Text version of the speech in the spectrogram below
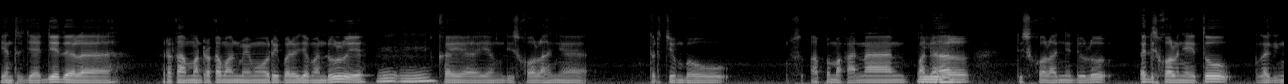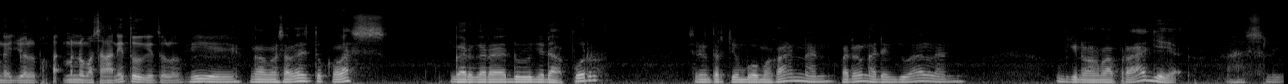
yang terjadi adalah rekaman-rekaman memori pada zaman dulu ya. Mm-mm. Kayak yang di sekolahnya tercium bau apa makanan, padahal di sekolahnya dulu eh di sekolahnya itu lagi nggak jual menu masakan itu gitu loh. Iya, nggak masalah itu kelas gara-gara dulunya dapur sering tercium bau makanan, padahal nggak ada yang jualan. Bikin orang lapar aja ya. Asli.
